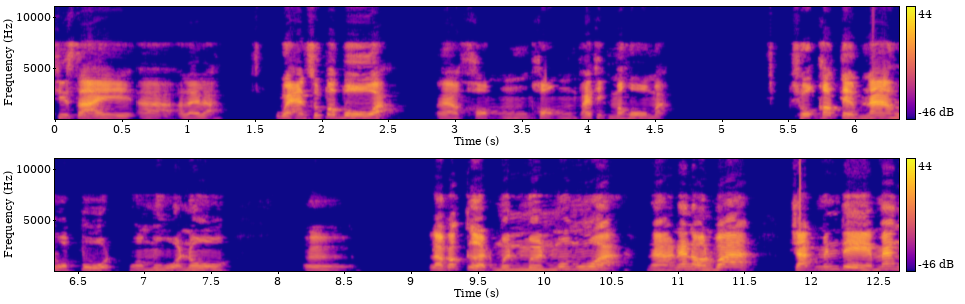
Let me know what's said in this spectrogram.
ที่ใส่อ่าอะไรล่ะ แหวนซูเปอร์โบอะอ่าของของแพทริกมาโฮมอะชกเข้าเต็มหน้าหัวปูด หัวมูหัวโน เออ แล้วก็เกิดมึนๆ มั่วๆ นะ แน่นอนว่าจัดเมนเดย์แม่ง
